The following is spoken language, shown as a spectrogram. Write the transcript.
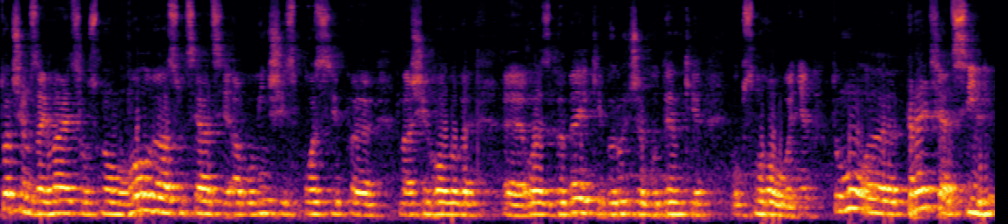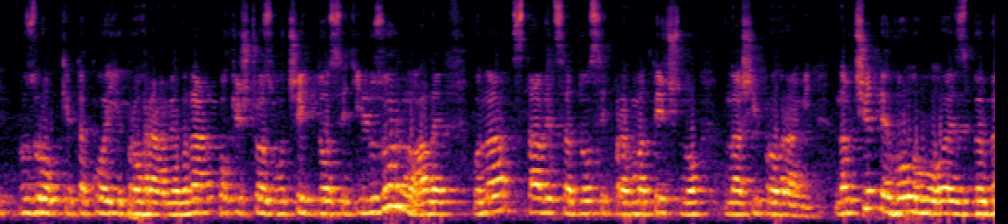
то чим займаються в основному голови асоціації або в інший спосіб е, наші голови е, ОСББ, які беруть вже будинки обслуговування. Тому третя ціль розробки такої програми, вона поки що звучить досить ілюзорно, але вона ставиться досить прагматично в нашій програмі. Навчити голову ОСББ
